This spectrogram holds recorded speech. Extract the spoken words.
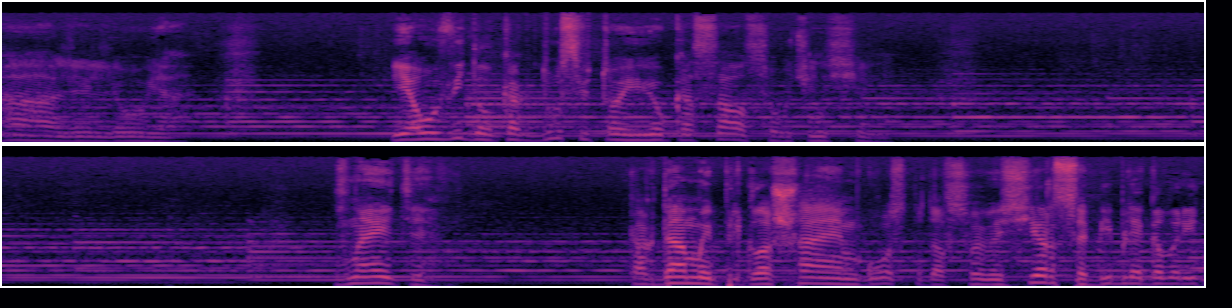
Аллилуйя. Я увидел, как Дух Святой ее касался очень сильно. Знаете, когда мы приглашаем Господа в свое сердце, Библия говорит,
